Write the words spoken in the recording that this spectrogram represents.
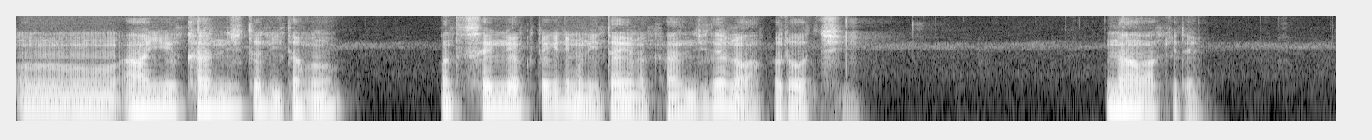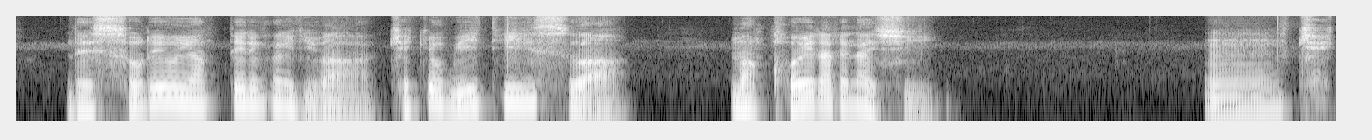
うーん、ああいう感じと似たものまた戦略的にも似たような感じでのアプローチなわけで。で、それをやっている限りは、結局 BTS は、まあ超えられないし、うーん、結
